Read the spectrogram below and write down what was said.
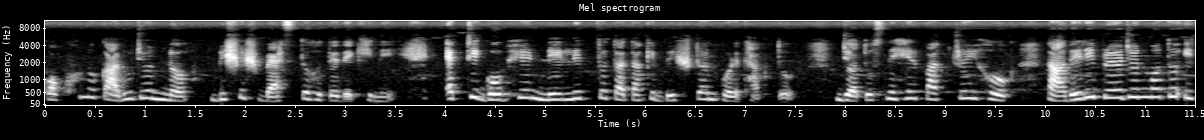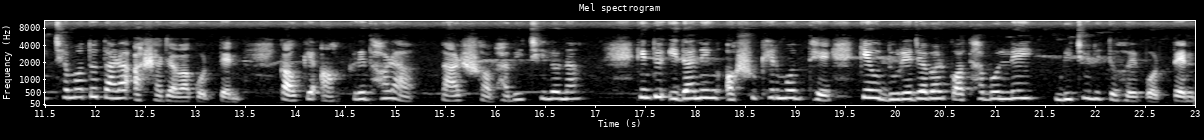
কখনো কারু জন্য বিশেষ ব্যস্ত হতে দেখিনি। একটি গভীর নির্লিপ্ততা তাকে বেষ্টন করে থাকতো। যত স্নেহের পাত্রই হোক, তাঁদেরই প্রয়োজন মতো ইচ্ছে মতো তারা আসা যাওয়া করতেন। কাউকে আঁকড়ে ধরা তার স্বভাবই ছিল না। কিন্তু ইদানিং অসুখের মধ্যে কেউ দূরে যাবার কথা বললেই বিচলিত হয়ে পড়তেন।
